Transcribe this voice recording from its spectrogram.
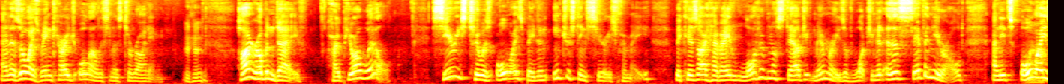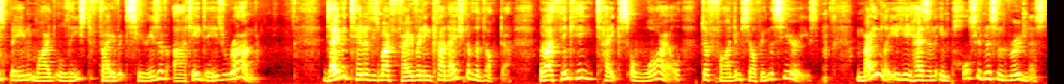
and as always, we encourage all our listeners to write in. Mm-hmm. Hi, Rob and Dave. Hope you are well. Series 2 has always been an interesting series for me because I have a lot of nostalgic memories of watching it as a seven year old, and it's always wow. been my least favourite series of RTD's run. David Tennant is my favourite incarnation of the Doctor, but I think he takes a while to find himself in the series. Mainly, he has an impulsiveness and rudeness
